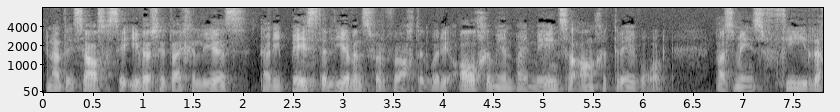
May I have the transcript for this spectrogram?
En dan het hy selfs gesê iewers het hy gelees dat die beste lewensverwagting oor die algemeen by mense aangetref word as mens 4de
